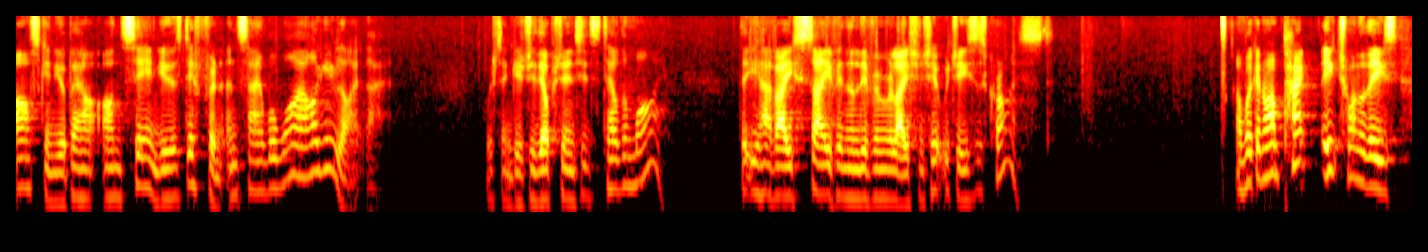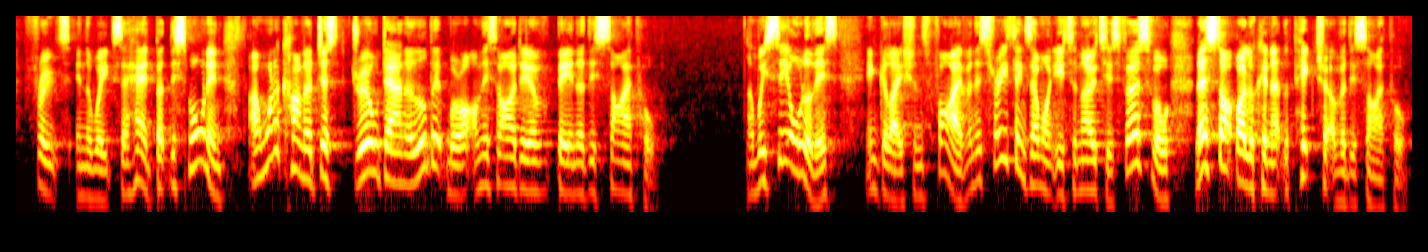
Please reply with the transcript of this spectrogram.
asking you about, on seeing you as different and saying, well, why are you like that? Which then gives you the opportunity to tell them why that you have a saving and living relationship with Jesus Christ. And we're going to unpack each one of these fruits in the weeks ahead. But this morning, I want to kind of just drill down a little bit more on this idea of being a disciple. And we see all of this in Galatians 5. And there's three things I want you to notice. First of all, let's start by looking at the picture of a disciple.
